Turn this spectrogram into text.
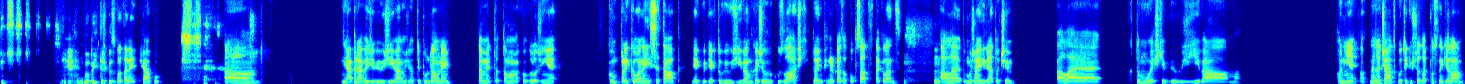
Bobík trošku zmatený, chápu. A já právě, že využívám že jo, ty pull downy, tam, je to, tam mám jako vyloženě komplikovaný setup, jak, jak to využívám každou ruku zvlášť, to ani bych nedokázal popsat, takhle, ale to možná někdy natočím. Ale tomu ještě využívám hodně na začátku, teď už to tak moc nedělám,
